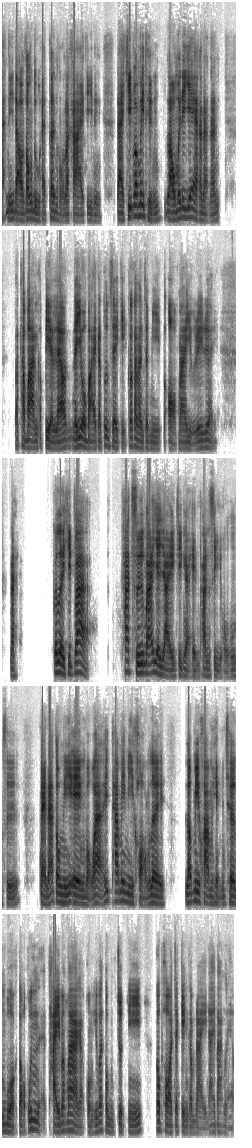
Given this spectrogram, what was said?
อันนี้เดาต้องดูแพทเทิร์นของราคาอีกทีหนึ่งแต่คิดว่าไม่ถึงเราไม่ได้แย่ขนาดนั้น รัฐบาลก็เปลี่ยนแล้ว นโยบายกระตุ้นเศรษฐกิจก็กำลังจะมีออกมาอยู่เรื่อยๆนะก็เลยคิดว่าถ้าซื้อไม้ใหญ่ ๆ จริงอะเห็นพันสี่ของคงซื้อ แต่ณตรงนี้เองบอกว่าเฮ้ยถ้าไม่มีของเลย แล้วมีความเห็นเชิงบวกต่อหุ้นไทยมากๆอะผมคิดว่าตรงจุดนี้ก็พอจะเก็งกำไรได้บ้างแล้ว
